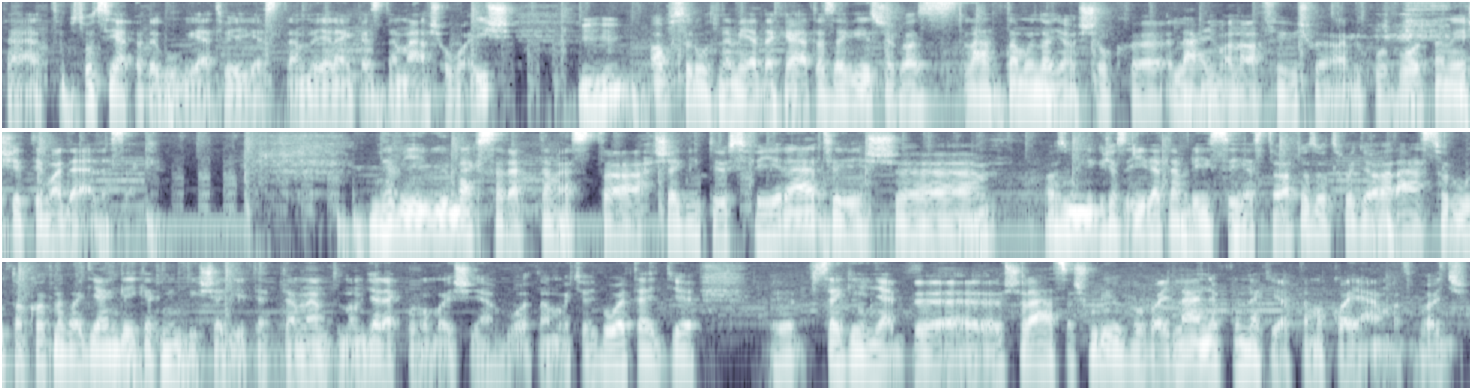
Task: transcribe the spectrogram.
Tehát szociálpedagógiát végeztem, de jelentkeztem máshova is. Uh-huh. Abszolút nem érdekelt az egész, csak azt láttam, hogy nagyon sok lány van a főiskolán, amikor voltam, és itt én majd el leszek. De végül megszerettem ezt a segítő szférát, és az mindig is az életem részéhez tartozott, hogy a rászorultakat, meg a gyengéket mindig segítettem. Nem tudom, gyerekkoromban is ilyen voltam, hogy volt egy szegényebb srác a suliba, vagy lány, akkor nekiadtam a kajámat, vagy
